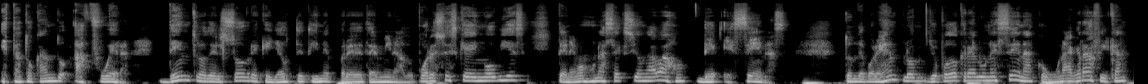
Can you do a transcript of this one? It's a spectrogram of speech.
está tocando afuera, dentro del sobre que ya usted tiene predeterminado. Por eso es que en OBS tenemos una sección abajo de escenas donde por ejemplo yo puedo crear una escena con una gráfica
